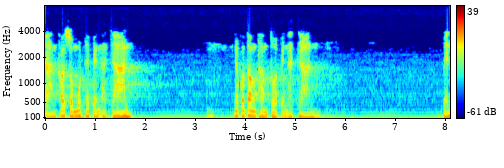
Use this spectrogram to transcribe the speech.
จารย์ เขาสมมุติให้เป็นอาจารย์ แล้วก็ต้องทำตัวเป็นอาจารย์ เป็น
